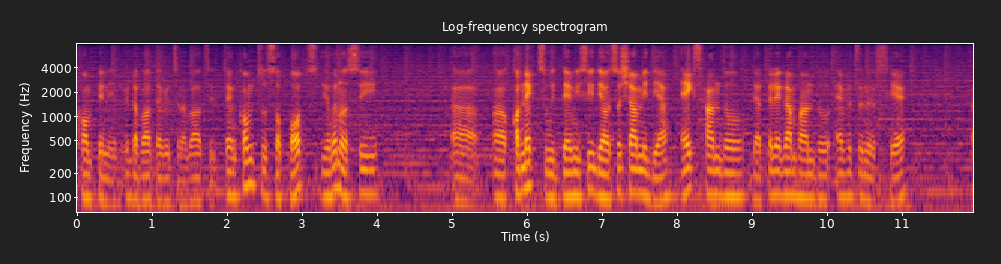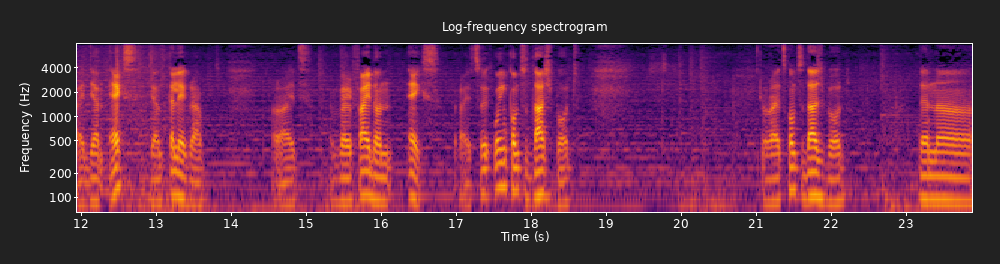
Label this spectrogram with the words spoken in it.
company read about everything about it. Then come to support you're gonna see uh, uh, connect with them. You see they're on social media x handle their telegram handle everything is here. Right they're on x they're on telegram. All right verified on x. Right so when you come to dashboard all right come to dashboard then uh,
